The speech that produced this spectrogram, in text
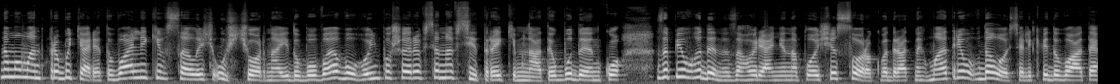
На момент прибуття рятувальників селищ Ущорна і Дубове вогонь поширився на всі три кімнати в будинку. За півгодини загоряння на площі 40 квадратних метрів вдалося ліквідувати.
